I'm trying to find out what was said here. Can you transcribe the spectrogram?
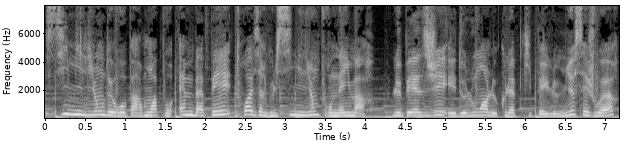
6 millions d'euros par mois pour Mbappé, 3,6 millions pour Neymar. Le PSG est de loin le club qui paye le mieux ses joueurs,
